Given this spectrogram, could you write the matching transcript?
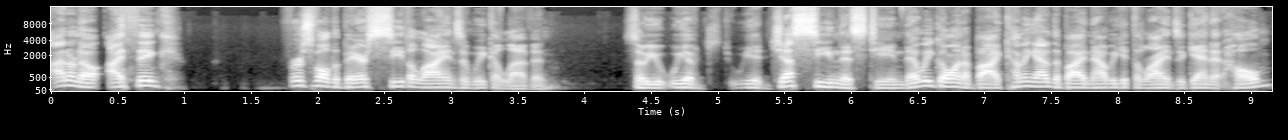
I don't know. I think, first of all, the Bears see the Lions in week 11. So you, we have we had just seen this team. Then we go on a bye. Coming out of the bye, now we get the Lions again at home.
